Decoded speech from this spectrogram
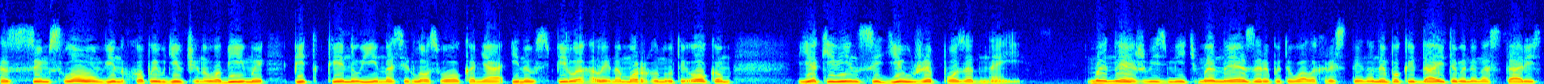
З цим словом він вхопив дівчину в обійми, підкинув її на сідло свого коня і не вспіла Галина моргнути оком, як і він сидів вже позад неї. Мене ж візьміть, мене, зарепетувала Христина, не покидайте мене на старість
